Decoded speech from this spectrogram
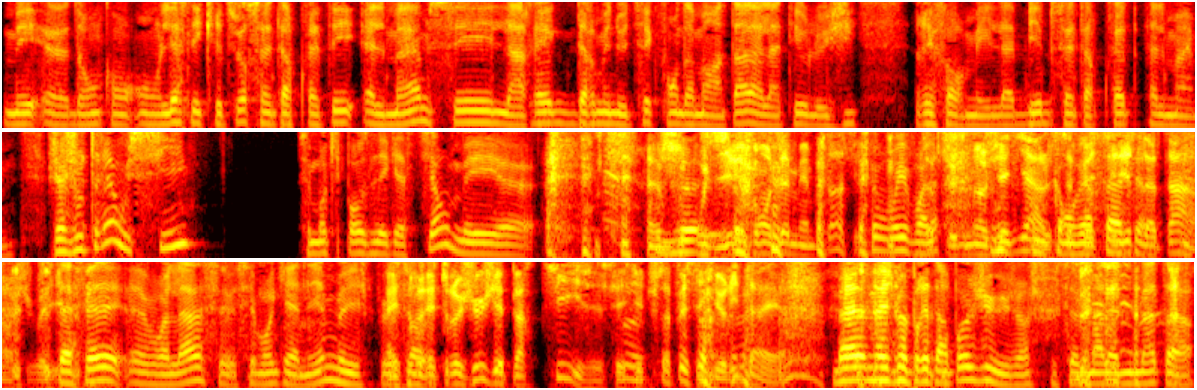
mais euh, donc on, on laisse l'Écriture s'interpréter elle-même. C'est la règle d'herméneutique fondamentale à la théologie réformée. La Bible s'interprète elle-même. J'ajouterais aussi c'est moi qui pose les questions, mais euh, je... vous y répondez en même temps. C'est oui, voilà. absolument génial. Une conversation. Tâche. Tout à fait. Euh, voilà, c'est moi qui anime. Mais je peux être, être juge est parti. C'est tout à fait sécuritaire. mais, mais je me prétends pas juge. Hein, je suis seulement l'animateur.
